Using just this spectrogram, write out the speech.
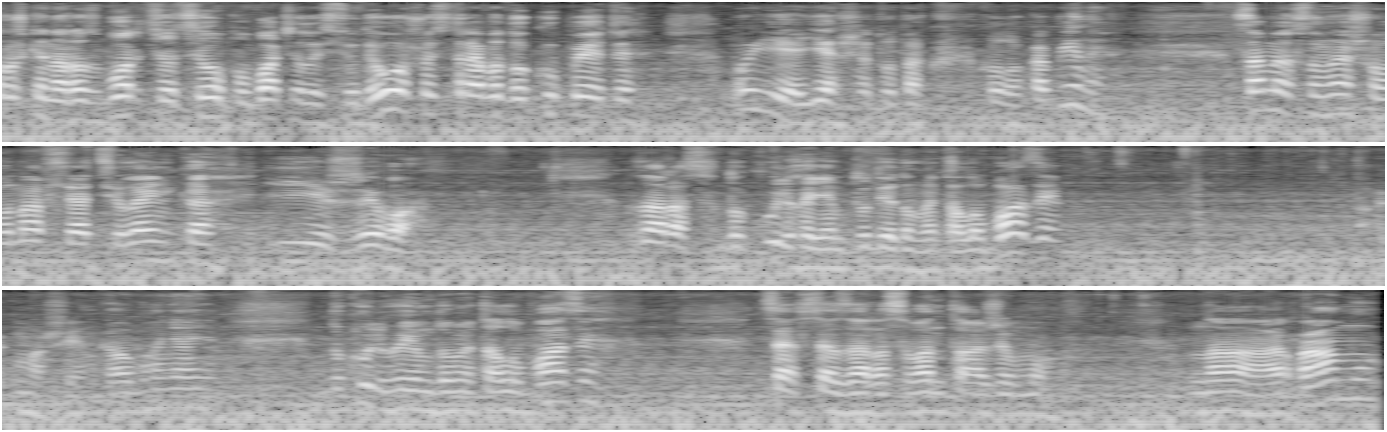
Трошки на розборці оцього побачили сюди, о, щось треба докупити. Ну є, є ще тут так коло кабіни. Саме основне, що вона вся ціленька і жива. Зараз докульгаємо туди до металобази. Так, машинка обганяє. Докульгуємо до металобази. Це все зараз вантажимо на раму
